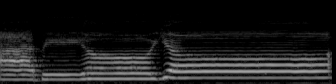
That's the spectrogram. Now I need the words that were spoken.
I be yo yo.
